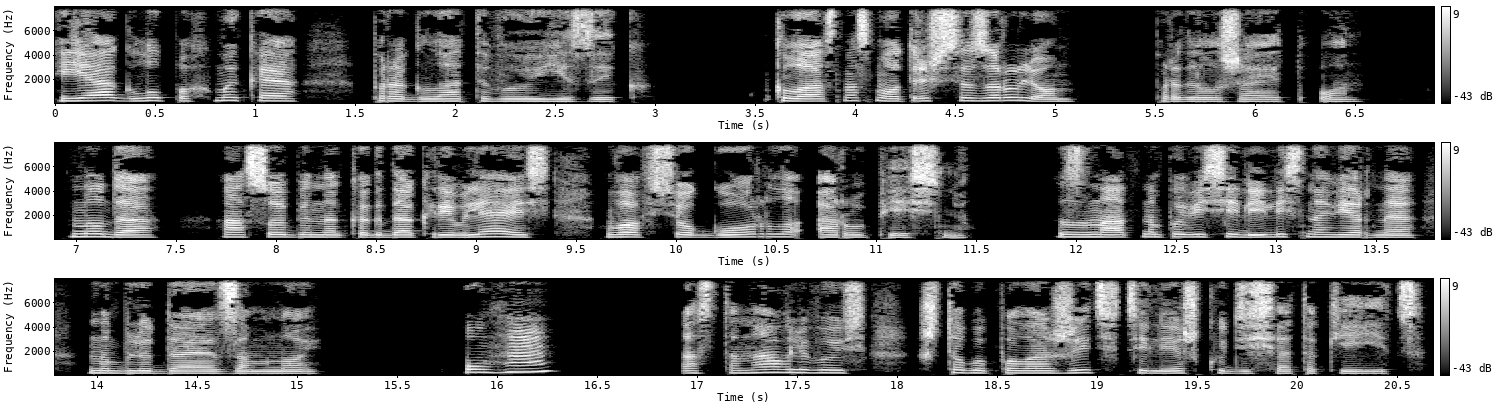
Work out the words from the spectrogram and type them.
Я, глупо хмыкая, проглатываю язык. «Классно смотришься за рулем», — продолжает он. «Ну да, особенно когда, кривляясь, во все горло ору песню. Знатно повеселились, наверное, наблюдая за мной». «Угу». Останавливаюсь, чтобы положить в тележку десяток яиц.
